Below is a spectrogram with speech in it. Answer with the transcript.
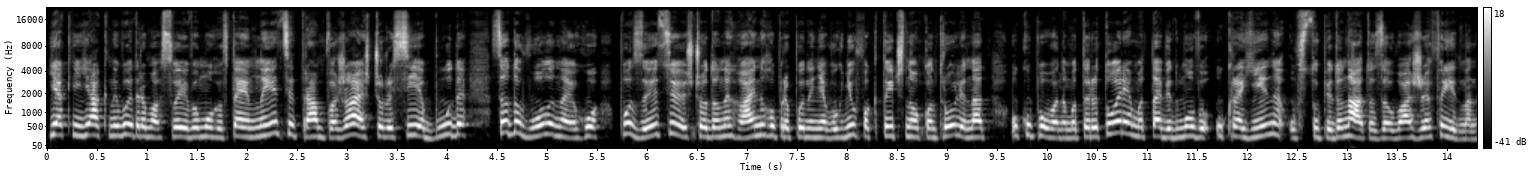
як ніяк не витримав свої вимоги в таємниці, Трамп вважає, що Росія буде задоволена його позицією щодо негайного припинення вогню фактичного контролю над окупованими територіями та відмови України у вступі до НАТО. Зауважує Фрідман.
